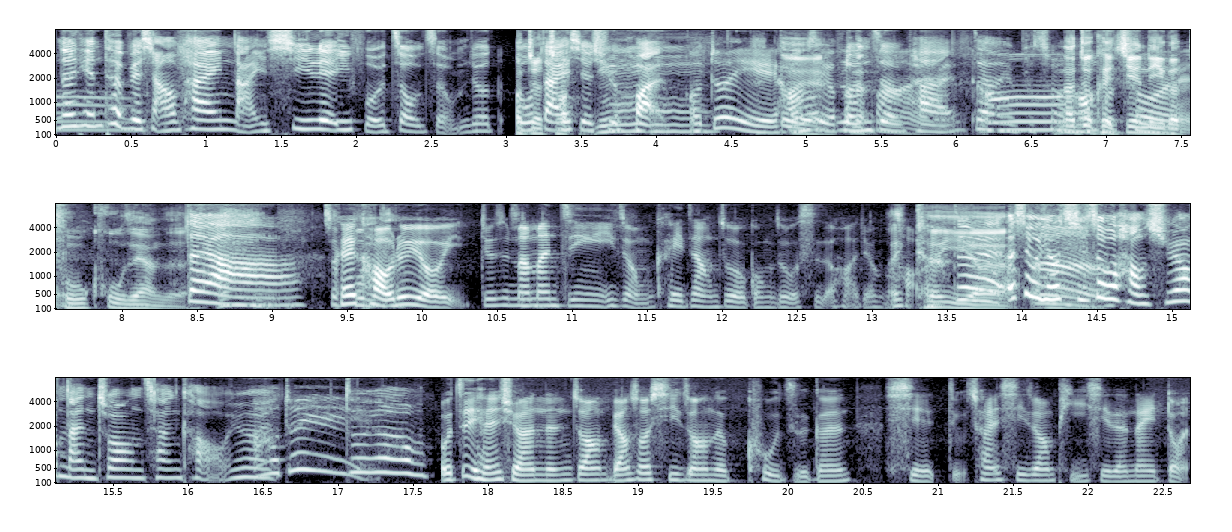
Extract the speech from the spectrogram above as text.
那天特别想要拍哪一系列衣服的皱褶，我们就多带一些去换。哦，对，好像是有轮着拍，对，也不错。那就可以建立一个图库这样子。对啊，可以考虑有就是慢慢经营一种可以这样做的工作室的话，就很好。可以。对，而且尤其是我好需要男装参考，因为哦，对，对啊，我自己很喜欢男装，比方说西装的裤子跟鞋，穿西装皮鞋的那一段。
